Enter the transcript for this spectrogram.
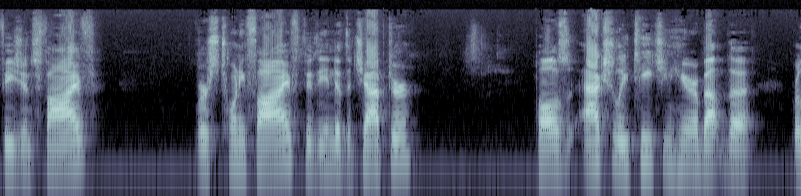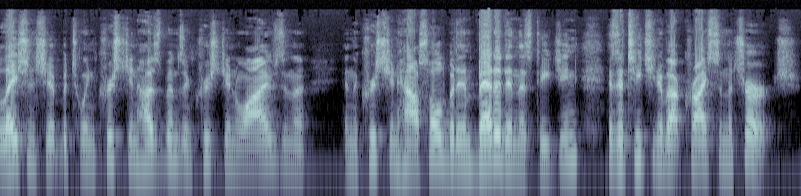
Ephesians 5, verse 25 through the end of the chapter. Paul's actually teaching here about the relationship between Christian husbands and Christian wives in the in the Christian household, but embedded in this teaching is a teaching about Christ and the church.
